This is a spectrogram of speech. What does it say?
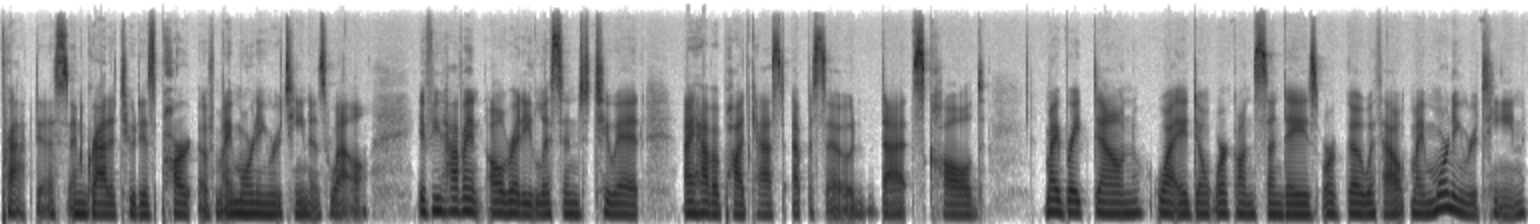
practice, and gratitude is part of my morning routine as well. If you haven't already listened to it, I have a podcast episode that's called My Breakdown Why I Don't Work on Sundays or Go Without My Morning Routine.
